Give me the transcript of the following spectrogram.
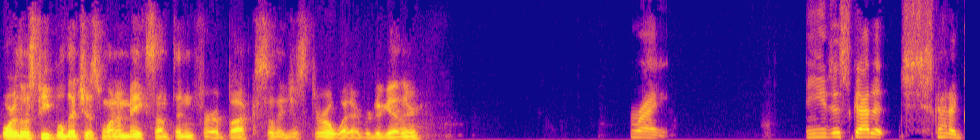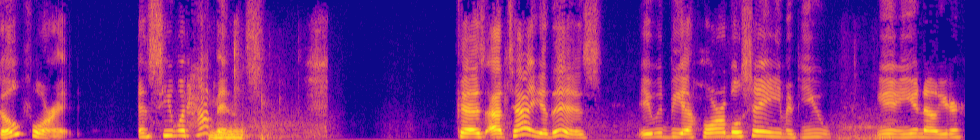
Or those people that just want to make something for a buck, so they just throw whatever together. Right. And you just gotta just gotta go for it and see what happens. Cause I'll tell you this, it would be a horrible shame if you you you know you're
